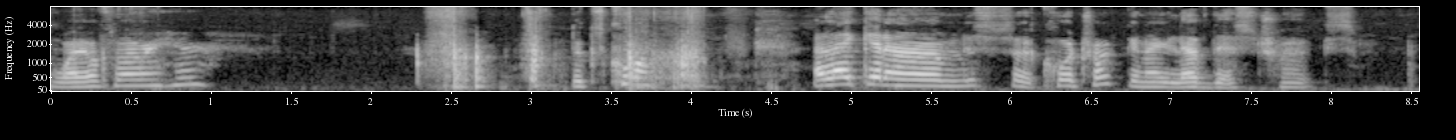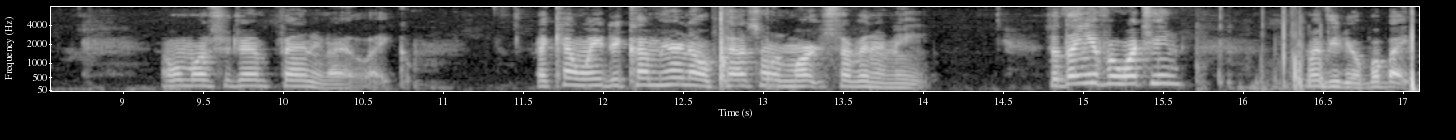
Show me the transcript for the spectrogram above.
wildflower here. Looks cool. I like it. Um, this is a cool truck, and I love this trucks. I'm a Monster Jam fan, and I like them. I can't wait to come here, and El Paso on March 7 and 8. So thank you for watching my video. Bye-bye.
